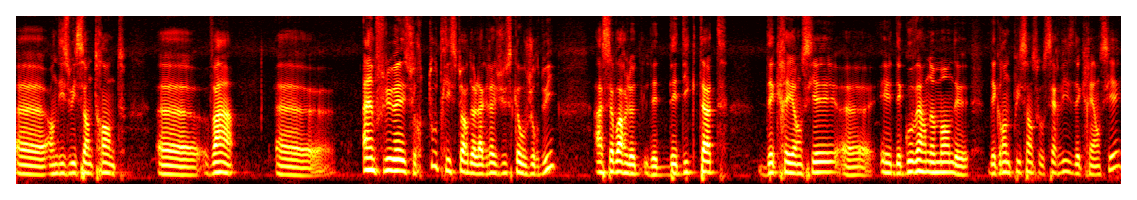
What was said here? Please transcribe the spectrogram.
euh, en 1830 euh, va influer sur toute l'histoire de la Grèce jusqu'à aujourd'hui, à savoir des, des dictates des créanciers euh, et des gouvernements des, des grandes puissances au service des créanciers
